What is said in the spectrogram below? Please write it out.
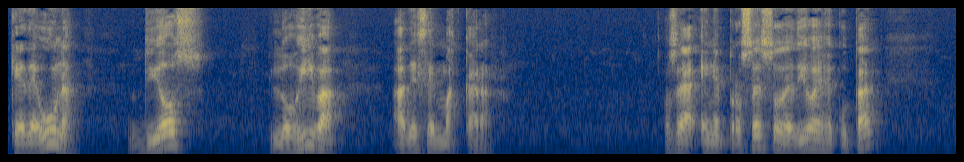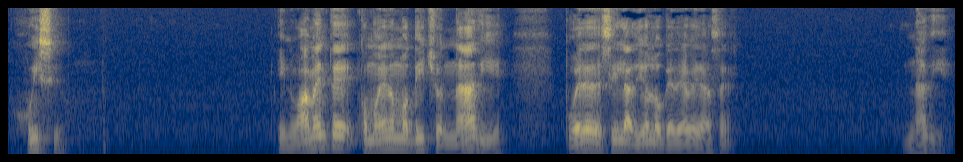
Que de una Dios los iba a desenmascarar. O sea, en el proceso de Dios ejecutar juicio. Y nuevamente, como ya hemos dicho, nadie puede decirle a Dios lo que debe de hacer. Nadie.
